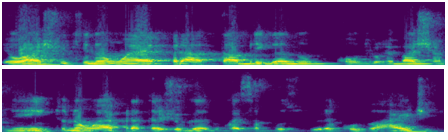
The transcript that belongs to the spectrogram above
eu acho que não é para estar tá brigando contra o rebaixamento, não é para estar tá jogando com essa postura covarde.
